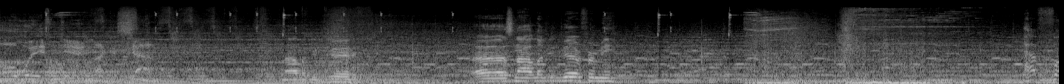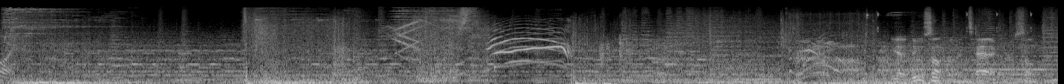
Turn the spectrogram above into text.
Always dead like a shot. Not looking good. Uh, it's not looking good for me. Have fun. Yeah, do something, attack or something.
